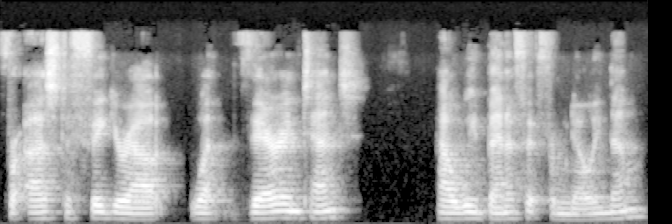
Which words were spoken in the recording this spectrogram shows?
for us to figure out what their intent how we benefit from knowing them.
